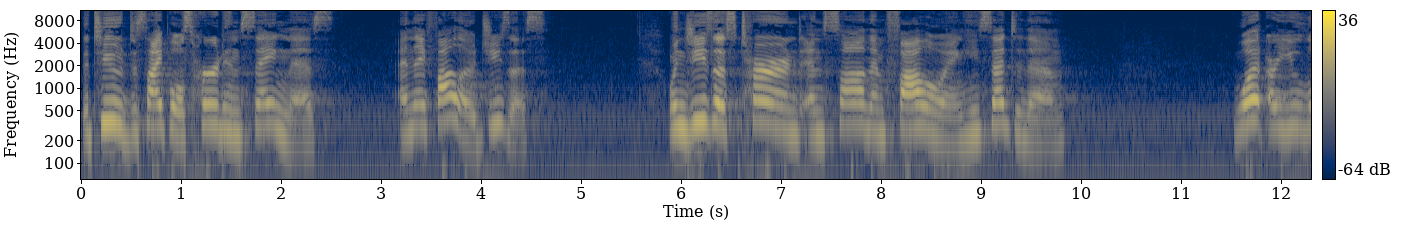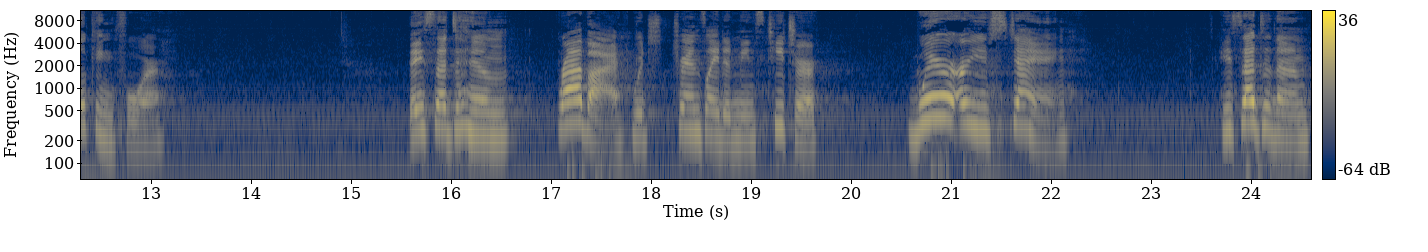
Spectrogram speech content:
The two disciples heard him saying this, and they followed Jesus. When Jesus turned and saw them following, he said to them, What are you looking for? They said to him, Rabbi, which translated means teacher, where are you staying? He said to them,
